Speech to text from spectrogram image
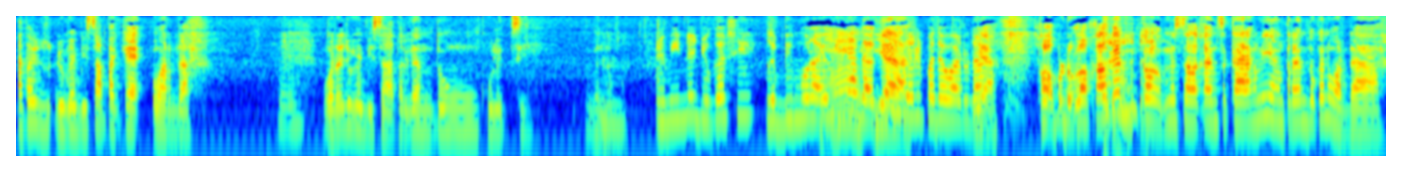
Atau juga bisa pakai Wardah. Hmm. Warna juga bisa tergantung kulit sih sebenarnya. Emina juga sih lebih murah Emina Mm, ada iya. daripada Wardah. Iya. Kalau produk lokal kan kalau misalkan sekarang nih yang tren tuh kan Wardah,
